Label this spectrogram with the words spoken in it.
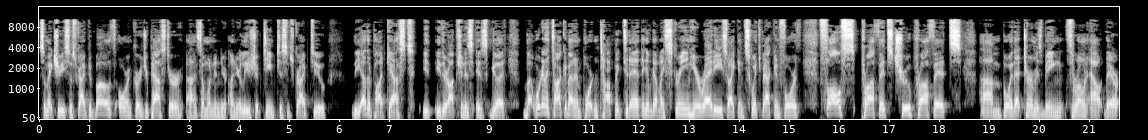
So make sure you subscribe to both or encourage your pastor, uh, someone in your, on your leadership team to subscribe to the other podcast. E- either option is, is good, but we're going to talk about an important topic today. I think I've got my screen here ready so I can switch back and forth. False prophets, true prophets. Um, boy, that term is being thrown out there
